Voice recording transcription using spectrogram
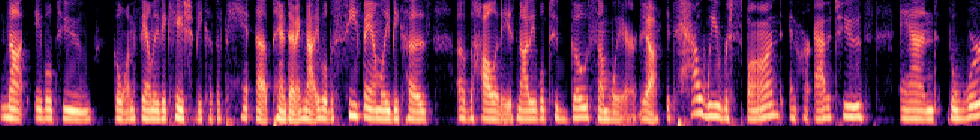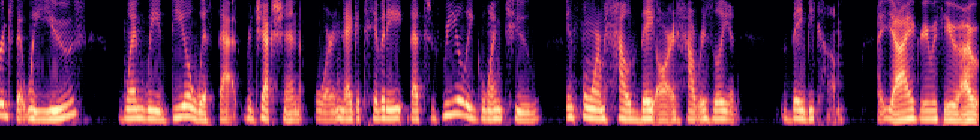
not able to go on family vacation because of pan- uh, pandemic, not able to see family because of the holidays, not able to go somewhere, yeah. it's how we respond and our attitudes and the words that we use when we deal with that rejection or negativity that's really going to inform how they are and how resilient they become. Yeah, I agree with you. I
